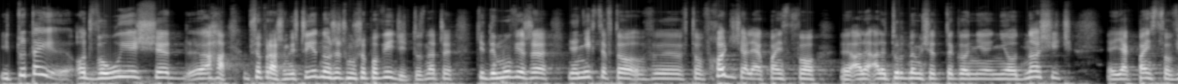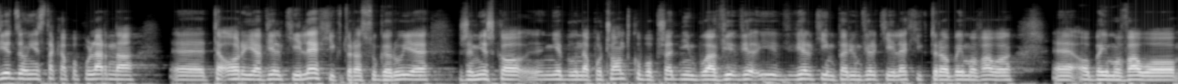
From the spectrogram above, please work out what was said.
I tutaj odwołuje się. Aha, przepraszam, jeszcze jedną rzecz muszę powiedzieć. To znaczy, kiedy mówię, że ja nie chcę w to, w, w to wchodzić, ale jak Państwo, ale, ale trudno mi się do tego nie, nie odnosić. Jak Państwo wiedzą, jest taka popularna e, teoria Wielkiej Lechi, która sugeruje, że Mieszko nie był na początku, bo przed nim była wielkie imperium Wielkiej Lechi, które obejmowało, e, obejmowało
